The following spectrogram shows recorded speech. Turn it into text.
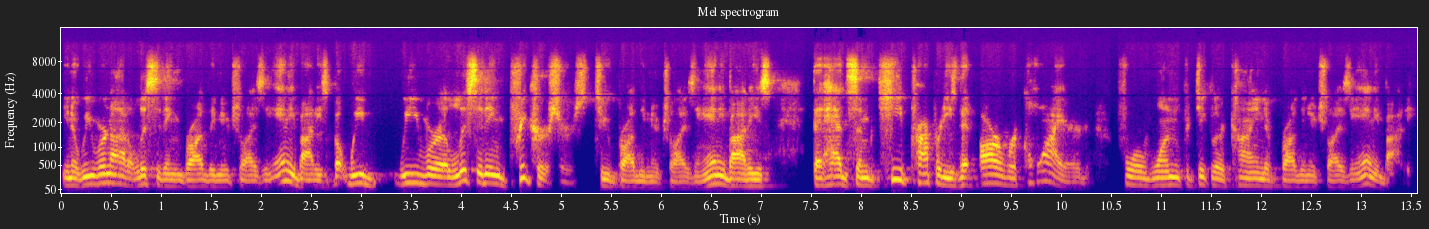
you know, we were not eliciting broadly neutralizing antibodies, but we we were eliciting precursors to broadly neutralizing antibodies that had some key properties that are required for one particular kind of broadly neutralizing antibody.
